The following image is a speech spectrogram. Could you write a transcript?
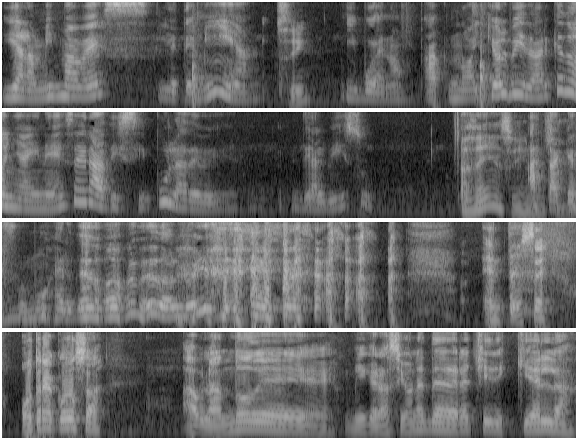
y a la misma vez le temía. Sí. Y bueno, no hay que olvidar que doña Inés era discípula de, de Albizu. Ah, sí, sí, no hasta que fue mujer de don, de don Luis. Entonces, otra cosa, hablando de migraciones de derecha y de izquierda,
